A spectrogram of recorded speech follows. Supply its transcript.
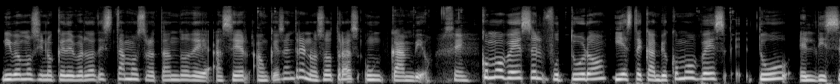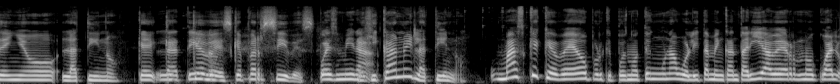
ni vemos, sino que de verdad estamos tratando de hacer, aunque sea entre nosotras, un cambio. Sí. ¿Cómo ves el futuro y este cambio? ¿Cómo ves tú el diseño latino? ¿Qué, ¿qué ves? ¿Qué percibes? Pues mira. Mexicano y latino más que que veo, porque pues no tengo una bolita, me encantaría ver, ¿no? Cuál,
